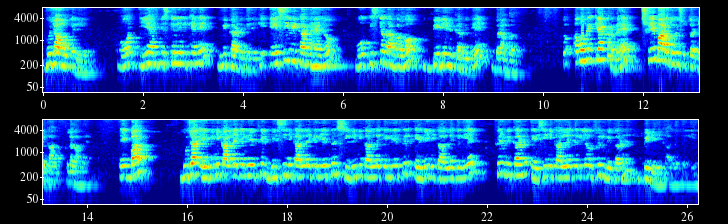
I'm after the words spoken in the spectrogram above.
भुजाओं के लिए। और ये हम किसके लिए लिखेंगे? विकर्ण के लिए। कि ऐसी विकर्ण है जो वो किसके बराबर हो? बीडी विकर्ण के बराबर हो। तो अब हमें क्या करना है? छह बार दूरी सूत्र निकाल लगाना है। एक बार भुजा ए बी निकालने के लिए, फिर बीसी निकालने के लिए, फिर सी डी निकालने के लिए, फिर एडी निकालने के लिए, फिर विकर्ण ए सी निकालने के लिए और फिर विकर्ण बीडी निकालने के लिए।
